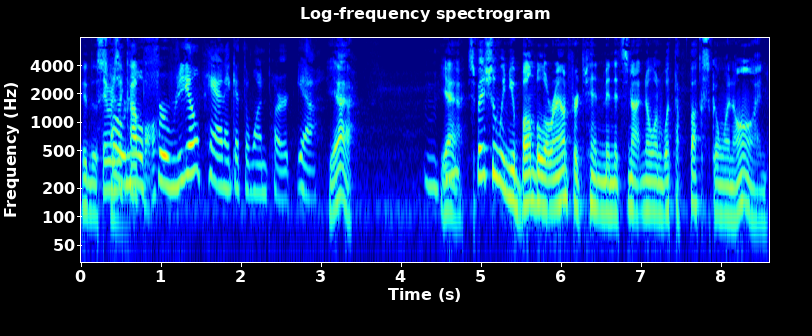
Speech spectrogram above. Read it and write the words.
in the There story. was oh a couple. no, for real panic at the one part. Yeah, Yeah. Mm-hmm. Yeah. Especially when you bumble around for 10 minutes not knowing what the fuck's going on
